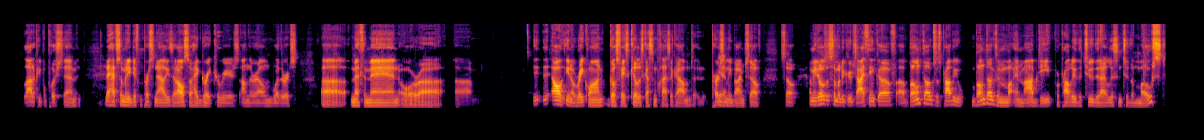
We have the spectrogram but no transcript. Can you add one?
a lot of people push them and they have so many different personalities that also had great careers on their own, whether it's uh, Method Man or uh, um, all you know, Raekwon, Ghostface Killah's got some classic albums uh, personally yeah. by himself. So I mean, those are some of the groups I think of. Uh, Bone Thugs was probably Bone Thugs and, and Mobb Deep were probably the two that I listened to the most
